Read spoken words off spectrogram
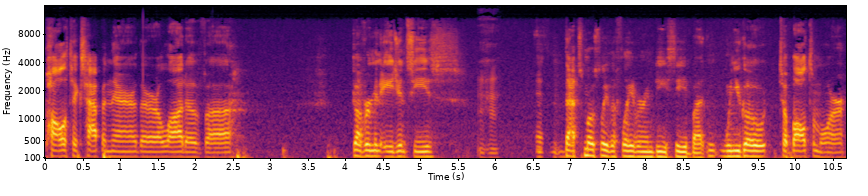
politics happen there. There are a lot of uh, government agencies. Mm-hmm. And that's mostly the flavor in DC, but when you go to Baltimore,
